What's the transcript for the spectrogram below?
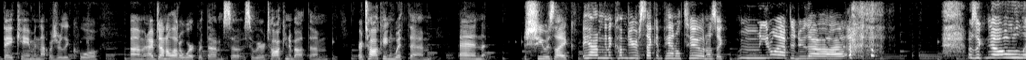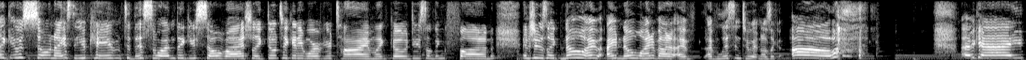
they came and that was really cool. Um, and I've done a lot of work with them, so so we were talking about them or talking with them, and she was like, "Yeah, I'm gonna come to your second panel too," and I was like, mm, "You don't have to do that." I was like, no, like it was so nice that you came to this one. Thank you so much. Like, don't take any more of your time. Like, go do something fun. And she was like, no, I I know wine about it. I've I've listened to it. And I was like, oh, okay,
